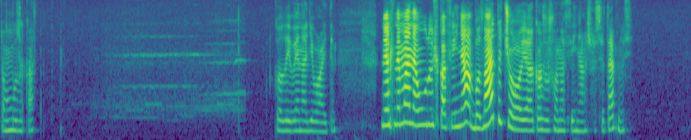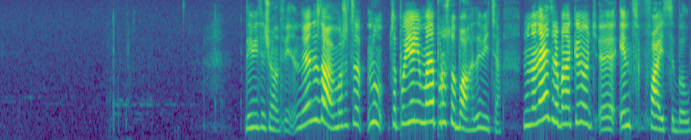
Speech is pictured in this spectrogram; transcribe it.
Там музика. Коли ви надіваєте. Ну, як на мене, удочка фігня, бо знаєте чого я кажу, що вона фігня? Щас я тепнусь. Дивіться, що вона фігня. Ну, я не знаю, може це. Ну, це по її в мене просто баг, дивіться. Ну, на неї треба накинути е, Invincible.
